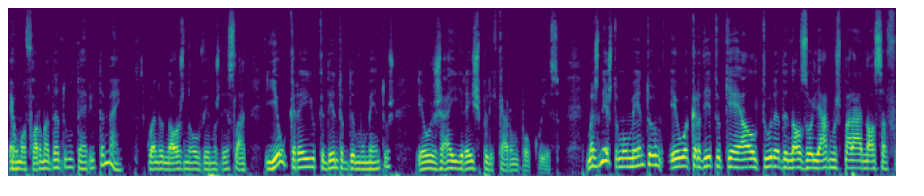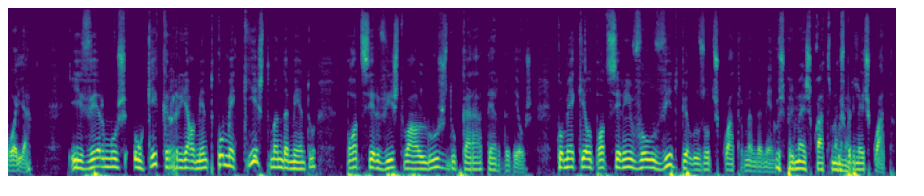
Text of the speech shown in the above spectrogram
é uma forma de adultério também, quando nós não o vemos desse lado. E eu creio que dentro de momentos eu já irei explicar um pouco isso. Mas neste momento eu acredito que é a altura de nós olharmos para a nossa folha e vermos o que é que realmente, como é que este mandamento pode ser visto à luz do caráter de Deus? Como é que ele pode ser envolvido pelos outros quatro mandamentos? Os primeiros quatro mandamentos. Os primeiros quatro.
